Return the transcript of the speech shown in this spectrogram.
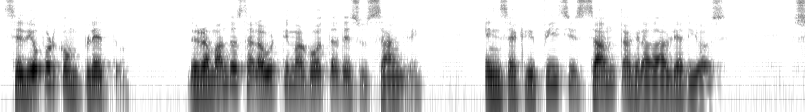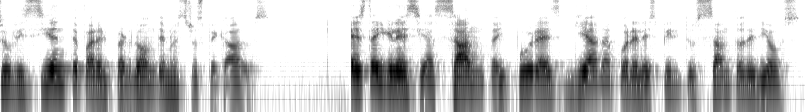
se dio por completo, derramando hasta la última gota de su sangre, en sacrificio santo agradable a Dios, suficiente para el perdón de nuestros pecados. Esta iglesia santa y pura es guiada por el Espíritu Santo de Dios.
